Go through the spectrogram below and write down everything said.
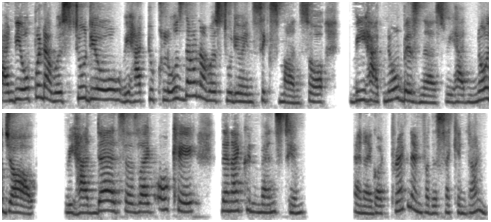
And we opened our studio. We had to close down our studio in six months. So we had no business. We had no job. We had debts. I was like okay. Then i convinced him and i got pregnant for the second time.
